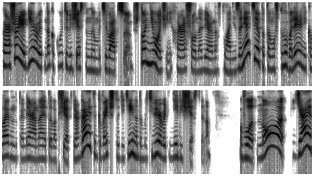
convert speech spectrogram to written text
хорошо реагируют на какую-то вещественную мотивацию, что не очень хорошо, наверное, в плане занятия, потому что, ну, Валерия Николаевна, например, она это вообще отвергает и говорит, что детей надо мотивировать невещественно. Вот, но я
